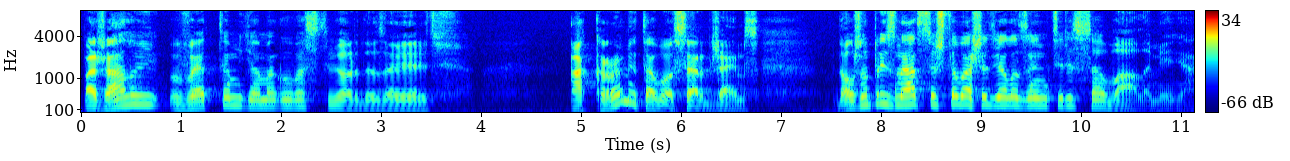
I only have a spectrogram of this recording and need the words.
Пожалуй, в этом я могу вас твердо заверить. А кроме того, сэр Джеймс, должен признаться, что ваше дело заинтересовало меня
